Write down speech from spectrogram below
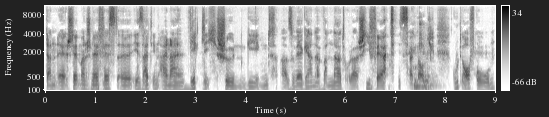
dann äh, stellt man schnell fest, äh, ihr seid in einer wirklich schönen Gegend. Also wer gerne wandert oder Skifährt, ist da, glaube ich, gut aufgehoben.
